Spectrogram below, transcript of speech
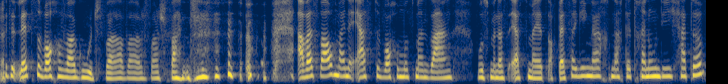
letzte Woche war gut, war, war, war spannend. Aber es war auch meine erste Woche, muss man sagen, wo es mir das erste Mal jetzt auch besser ging nach, nach der Trennung, die ich hatte.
